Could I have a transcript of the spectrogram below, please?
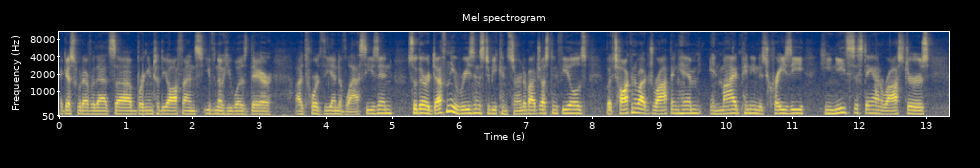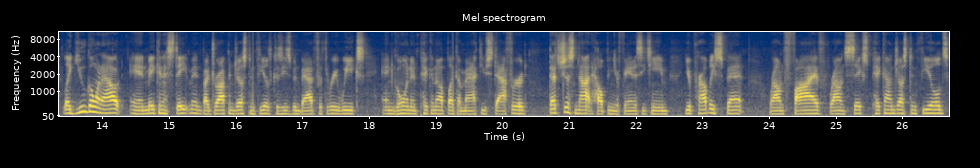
I guess whatever that's uh, bringing to the offense, even though he was there uh, towards the end of last season. So there are definitely reasons to be concerned about Justin Fields, but talking about dropping him, in my opinion, is crazy. He needs to stay on rosters. Like you going out and making a statement by dropping Justin Fields because he's been bad for three weeks and going and picking up like a Matthew Stafford, that's just not helping your fantasy team. You probably spent round five, round six pick on Justin Fields,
